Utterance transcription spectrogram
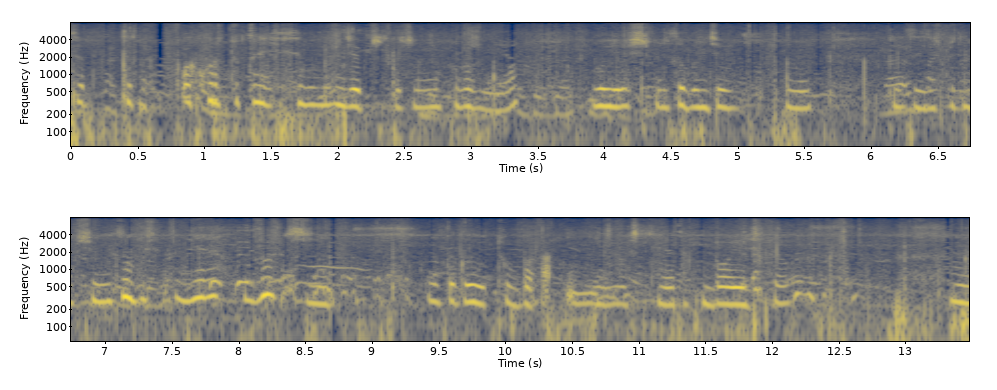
To, to akurat tutaj chyba będzie przyspieszenie poważnie, bo jeśli to będzie e, więcej niż 15 minut, to się nie wrzuci na tego YouTube'a i właśnie tak boję się. e,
